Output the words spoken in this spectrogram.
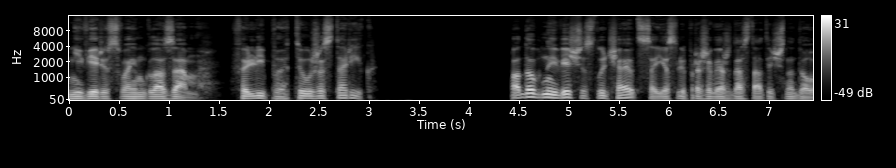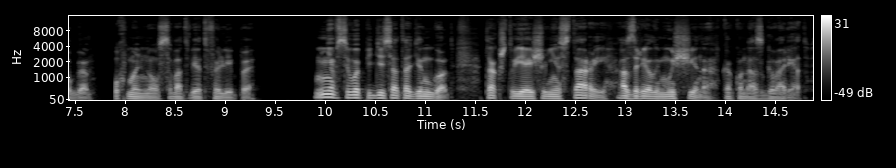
«Не верю своим глазам. Филиппе, ты уже старик». «Подобные вещи случаются, если проживешь достаточно долго», — ухмыльнулся в ответ Филиппе. «Мне всего 51 год, так что я еще не старый, а зрелый мужчина, как у нас говорят».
